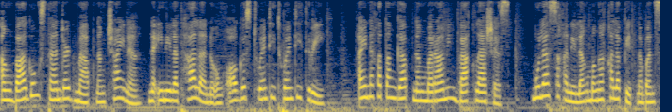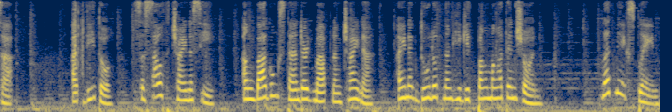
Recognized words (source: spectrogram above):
ang bagong standard map ng China na inilathala noong August 2023 ay nakatanggap ng maraming backlashes mula sa kanilang mga kalapit na bansa. At dito, sa South China Sea, ang bagong standard map ng China ay nagdulot ng higit pang mga tensyon. Let me explain.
